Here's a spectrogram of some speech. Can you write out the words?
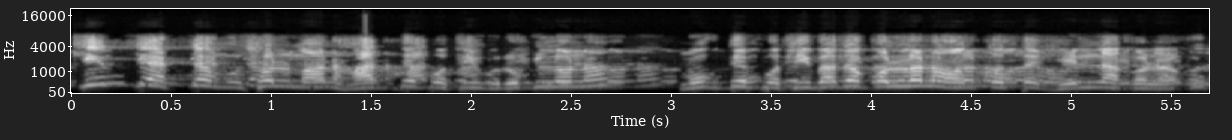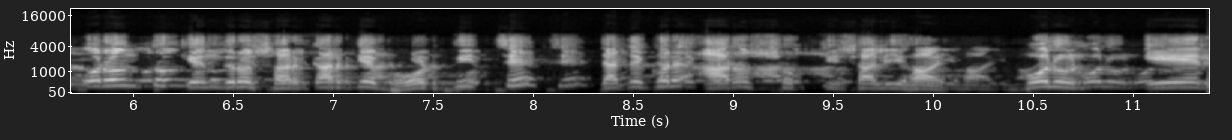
কিন্তু একটা মুসলমান হাত দিয়ে প্রতি রুকলো না মুখ দিয়ে প্রতিবাদও করল না অন্তর থেকে ঘৃণা করল না। উপরন্তু কেন্দ্র সরকারকে ভোট দিচ্ছে যাতে করে আরও শক্তিশালী হয়। বলুন এর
